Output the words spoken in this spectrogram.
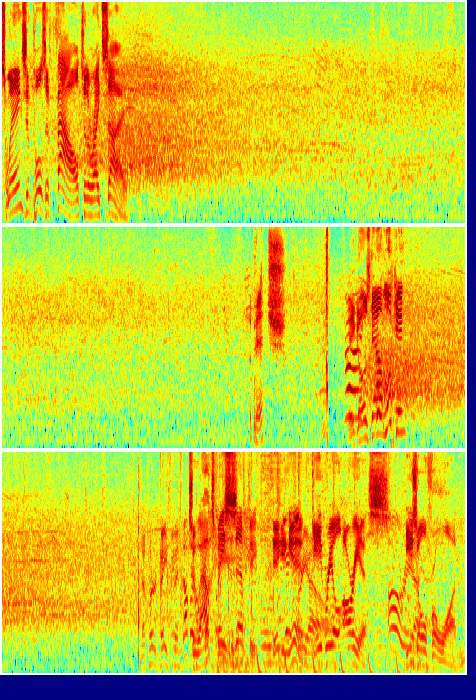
Swings and pulls it foul to the right side. The pitch. He goes down looking. The third baseman, number Two outs, 13. base is empty. Digging in, Gabriel Arias. He's 0 for 1.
